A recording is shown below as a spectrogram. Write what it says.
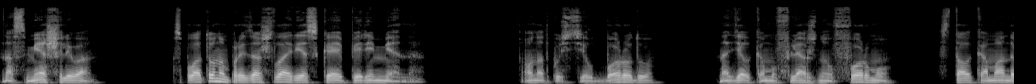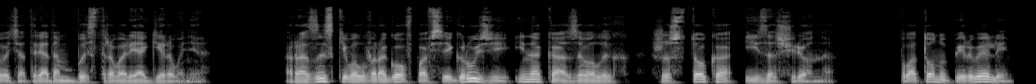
насмешливо. С Платоном произошла резкая перемена. Он отпустил бороду, надел камуфляжную форму, стал командовать отрядом быстрого реагирования. Разыскивал врагов по всей Грузии и наказывал их жестоко и изощренно. Платону Пирвели,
